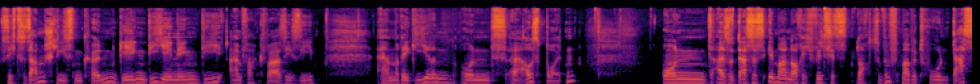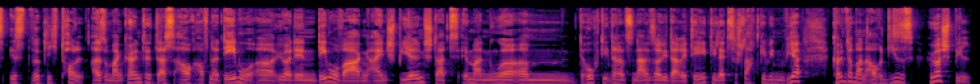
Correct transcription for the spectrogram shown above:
sich zusammenschließen können gegen diejenigen, die einfach quasi sie ähm, regieren und äh, ausbeuten. Und also das ist immer noch, ich will es jetzt noch zum fünften Mal betonen, das ist wirklich toll. Also man könnte das auch auf einer Demo äh, über den Demowagen einspielen, statt immer nur ähm, hoch die internationale Solidarität, die letzte Schlacht gewinnen wir, könnte man auch dieses Hörspiel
